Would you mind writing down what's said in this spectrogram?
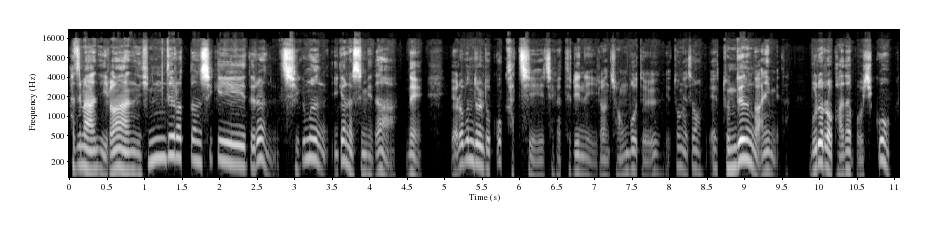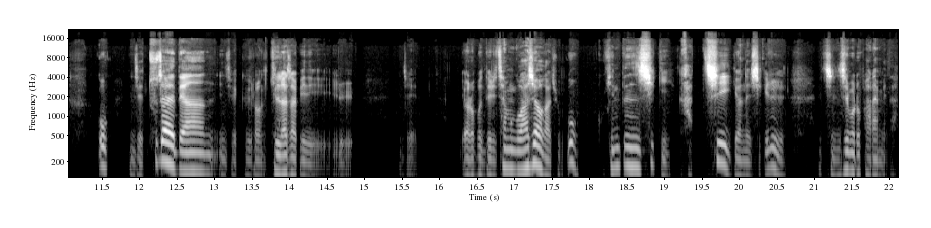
하지만 이러한 힘들었던 시기들은 지금은 이겨냈습니다. 네, 여러분들도 꼭 같이 제가 드리는 이런 정보들 통해서 예, 돈 드는 거 아닙니다. 무료로 받아보시고 꼭 이제 투자에 대한 이제 그런 길라잡이를 이제 여러분들이 참고하셔가지고 꼭 힘든 시기 같이 이겨내시기를 진심으로 바랍니다.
